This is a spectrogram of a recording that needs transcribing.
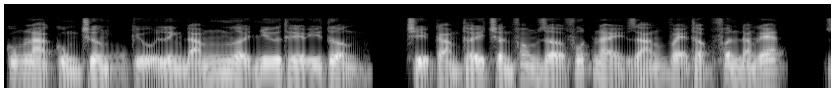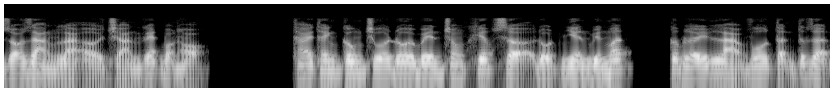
cũng là cùng Trương Cửu Linh đám người như thế ý tưởng, chỉ cảm thấy Trần Phong giờ phút này dáng vẻ thập phân đáng ghét, rõ ràng là ở chán ghét bọn họ. Thái Thanh công chúa đôi bên trong khiếp sợ đột nhiên biến mất, cướp lấy là vô tận tức giận.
